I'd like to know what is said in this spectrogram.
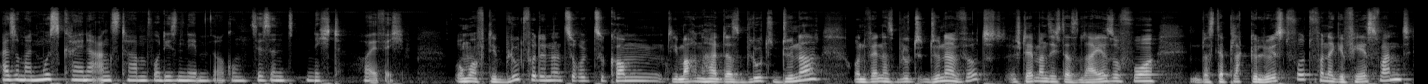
Also man muss keine Angst haben vor diesen Nebenwirkungen. Sie sind nicht häufig. Um auf die Blutverdünner zurückzukommen, die machen halt das Blut dünner und wenn das Blut dünner wird, stellt man sich das Laie so vor, dass der Plaque gelöst wird von der Gefäßwand,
